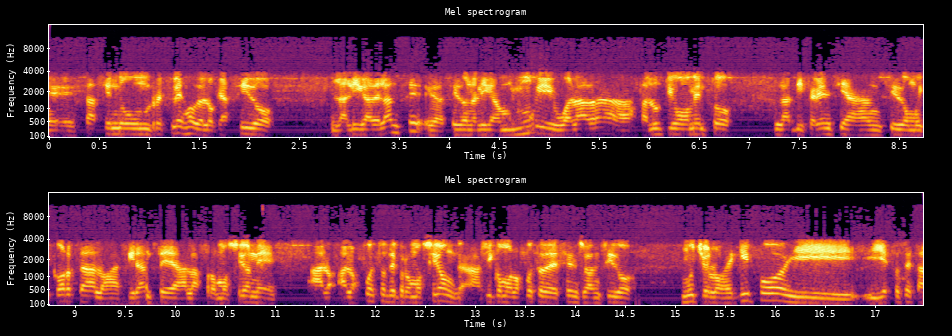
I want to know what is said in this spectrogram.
eh, está haciendo un reflejo de lo que ha sido la liga adelante eh, ha sido una liga muy igualada hasta el último momento las diferencias han sido muy cortas los aspirantes a las promociones a, lo- a los puestos de promoción así como los puestos de descenso han sido muchos los equipos y, y esto se está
